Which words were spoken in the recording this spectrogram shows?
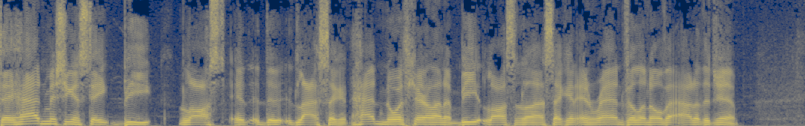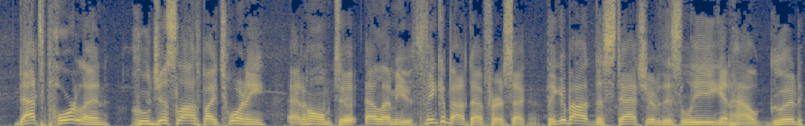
They had Michigan State beat, lost at the last second. Had North Carolina beat, lost in the last second, and ran Villanova out of the gym. That's Portland, who just lost by 20 at home to LMU. Think about that for a second. Think about the stature of this league and how good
